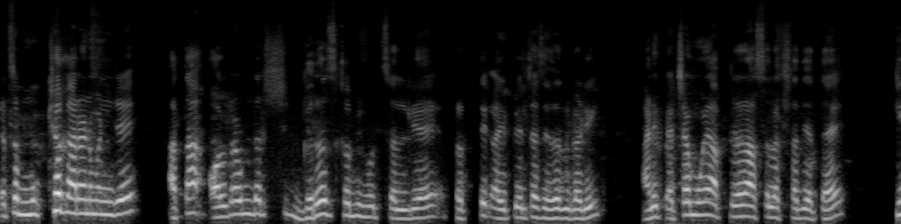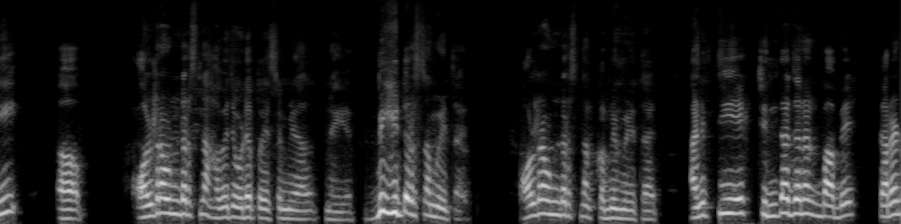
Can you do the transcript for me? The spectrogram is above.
त्याचं मुख्य कारण म्हणजे आता ऑलराऊंडरची गरज कमी होत चालली आहे प्रत्येक आय पी एलच्या सीझन घडी आणि त्याच्यामुळे आपल्याला असं लक्षात येत आहे की ऑलराऊंडर्सना हवे तेवढे पैसे मिळत नाही आहेत. बिग हिटर्सना मिळत आहेत. ऑलराऊंडर्सना कमी मिळत आहेत. आणि ती एक चिंताजनक बाब आहे कारण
